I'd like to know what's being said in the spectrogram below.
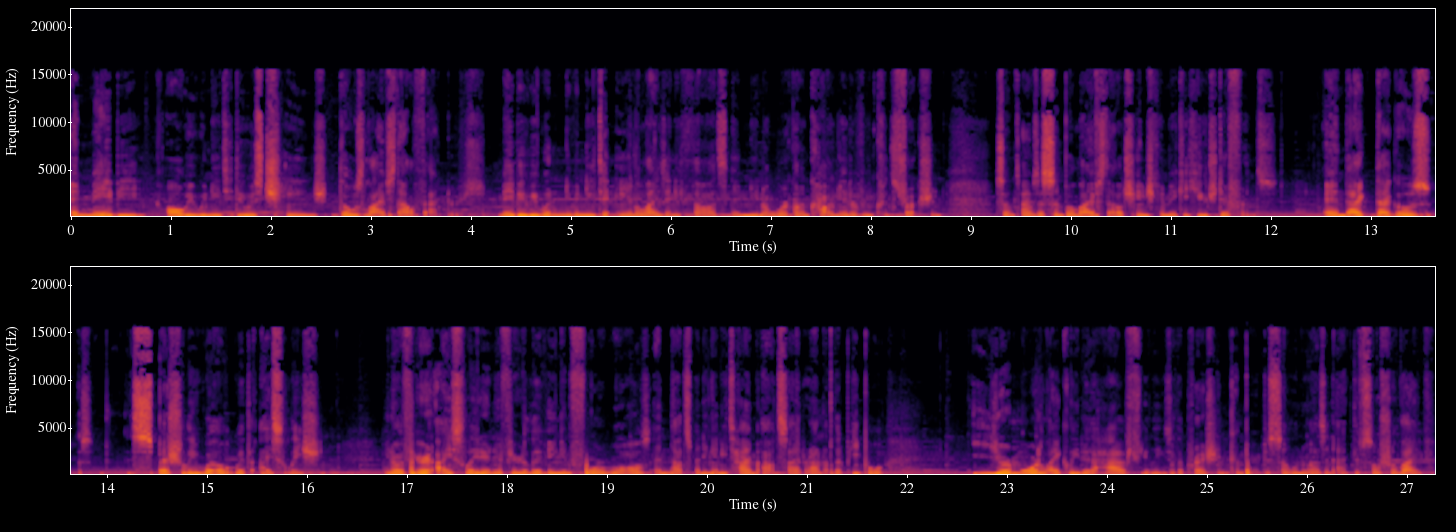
And maybe all we would need to do is change those lifestyle factors. Maybe we wouldn't even need to analyze any thoughts and you know work on cognitive reconstruction. Sometimes a simple lifestyle change can make a huge difference. And that that goes especially well with isolation. You know, if you're isolated and if you're living in four walls and not spending any time outside around other people, you're more likely to have feelings of depression compared to someone who has an active social life.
